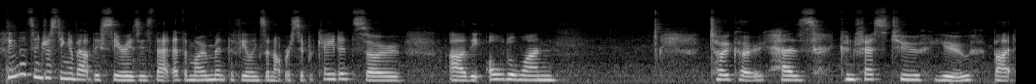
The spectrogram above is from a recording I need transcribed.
The thing that's interesting about this series is that at the moment the feelings are not reciprocated, so uh, the older one, Toko, has confessed to Yu, but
